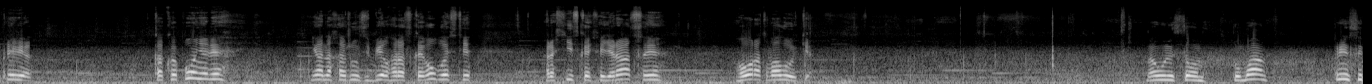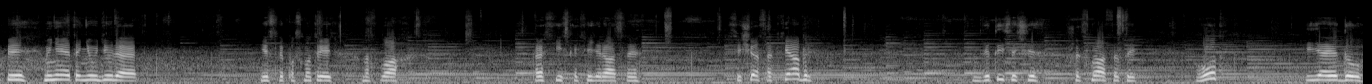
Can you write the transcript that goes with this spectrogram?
привет! Как вы поняли, я нахожусь в Белгородской области Российской Федерации, город Валуйки. На улице он туман. В принципе, меня это не удивляет, если посмотреть на флаг Российской Федерации. Сейчас октябрь, 2016 год, и я иду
